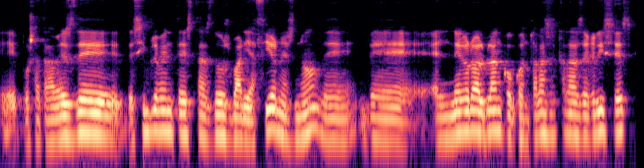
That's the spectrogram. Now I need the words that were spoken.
eh, pues a través de, simplemente estas dos variaciones, ¿no? De, el negro al blanco con todas las escalas de grises,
